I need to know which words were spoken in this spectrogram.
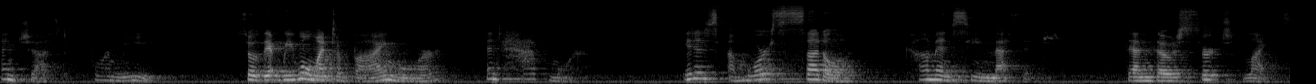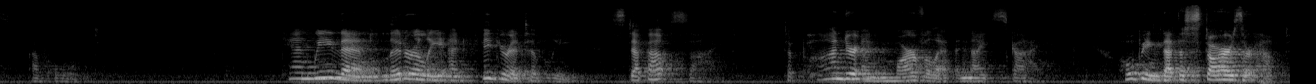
and just for me, so that we will want to buy more and have more. It is a more subtle come and see message than those search lights of old. Can we then literally and figuratively step outside to ponder and marvel at the night sky? Hoping that the stars are out,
